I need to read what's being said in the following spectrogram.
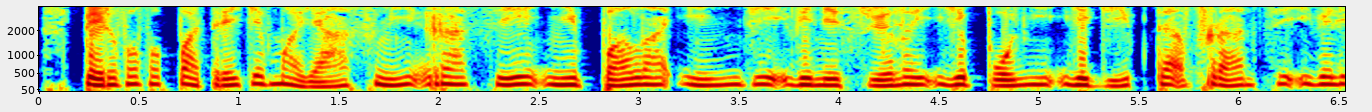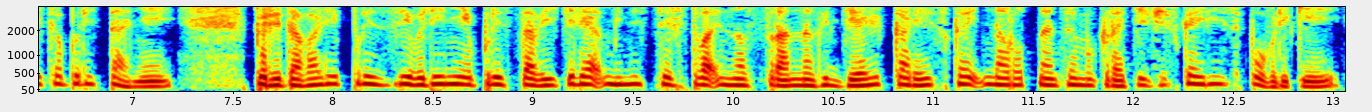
С 1 по 3 мая СМИ России, Непала, Индии, Венесуэлы, Японии, Египта, Франции и Великобритании передавали заявление представителя Министерства иностранных дел Корейской Народно-Демократической Республики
